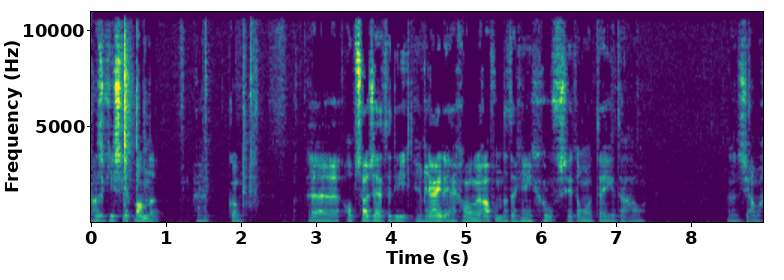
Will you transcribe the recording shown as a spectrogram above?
als ik hier slipbanden eh, kom, op zou zetten, die rijden er gewoon weer af omdat er geen groef zit om het tegen te houden. Dat is jammer.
